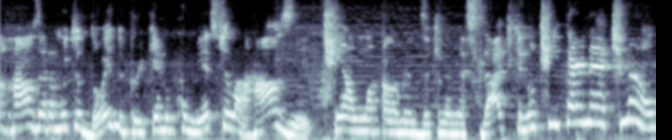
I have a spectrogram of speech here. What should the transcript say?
Lan House era muito doido, porque no começo de Lan House tinha uma, pelo menos aqui na minha cidade, que não tinha internet, não.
